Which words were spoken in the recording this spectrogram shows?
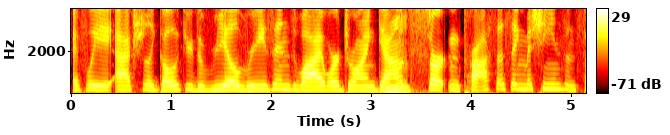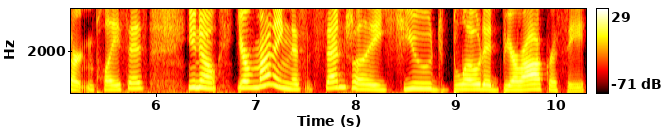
if we actually go through the real reasons why we're drawing down Mhm. certain processing machines in certain places, you know, you're running this essentially huge bloated bureaucracy.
